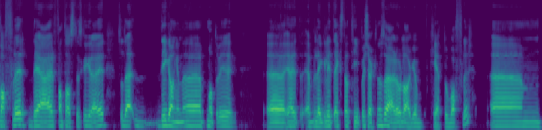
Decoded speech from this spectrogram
Vafler, det er fantastiske greier. Så det de gangene måte vi jeg, jeg, legger litt ekstra tid på kjøkkenet, så er det å lage ketovafler. Ehm,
